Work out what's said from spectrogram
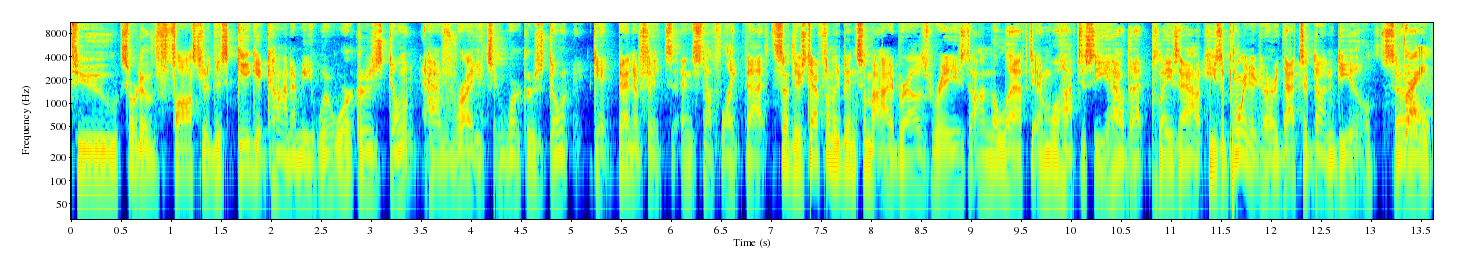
to sort of foster this gig economy where workers don't have rights and workers don't get benefits and stuff like that. So there's definitely been some eyebrows raised on the left, and we'll have to see how that plays out. He's appointed her. That's a done deal. So right,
